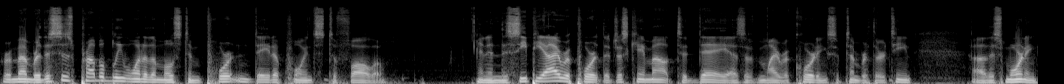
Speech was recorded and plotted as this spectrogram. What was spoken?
remember, this is probably one of the most important data points to follow. And in the CPI report that just came out today, as of my recording, September 13th, uh, this morning,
